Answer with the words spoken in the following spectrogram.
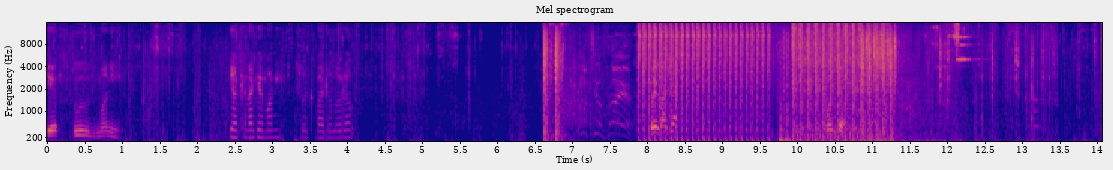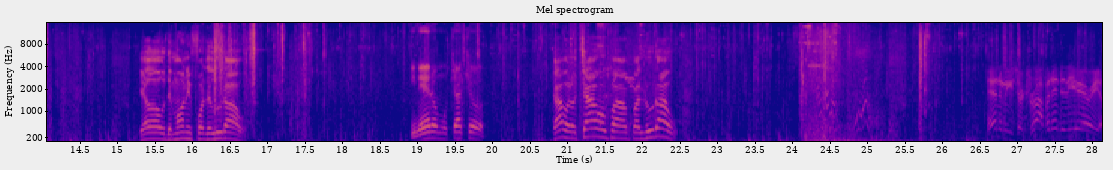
Give blue money. Yeah, can I get money so I can buy the loadout? Watch your fire. Wait, watch out. What the? Yellow, the money for the loadout. Dinero, muchacho. Chavo, los chavos para pa el loadout. Enemies are dropping into the area.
